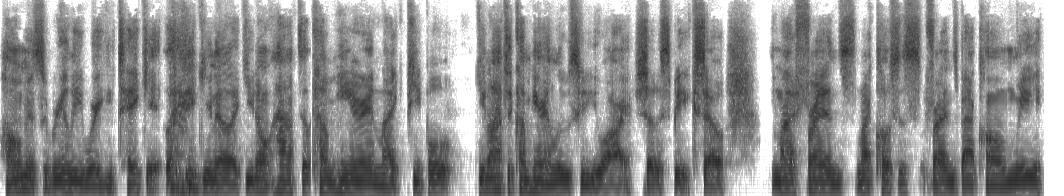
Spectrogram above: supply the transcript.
home is really where you take it. Like, you know, like you don't have to come here and like people you don't have to come here and lose who you are, so to speak. So my friends, my closest friends back home, we,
